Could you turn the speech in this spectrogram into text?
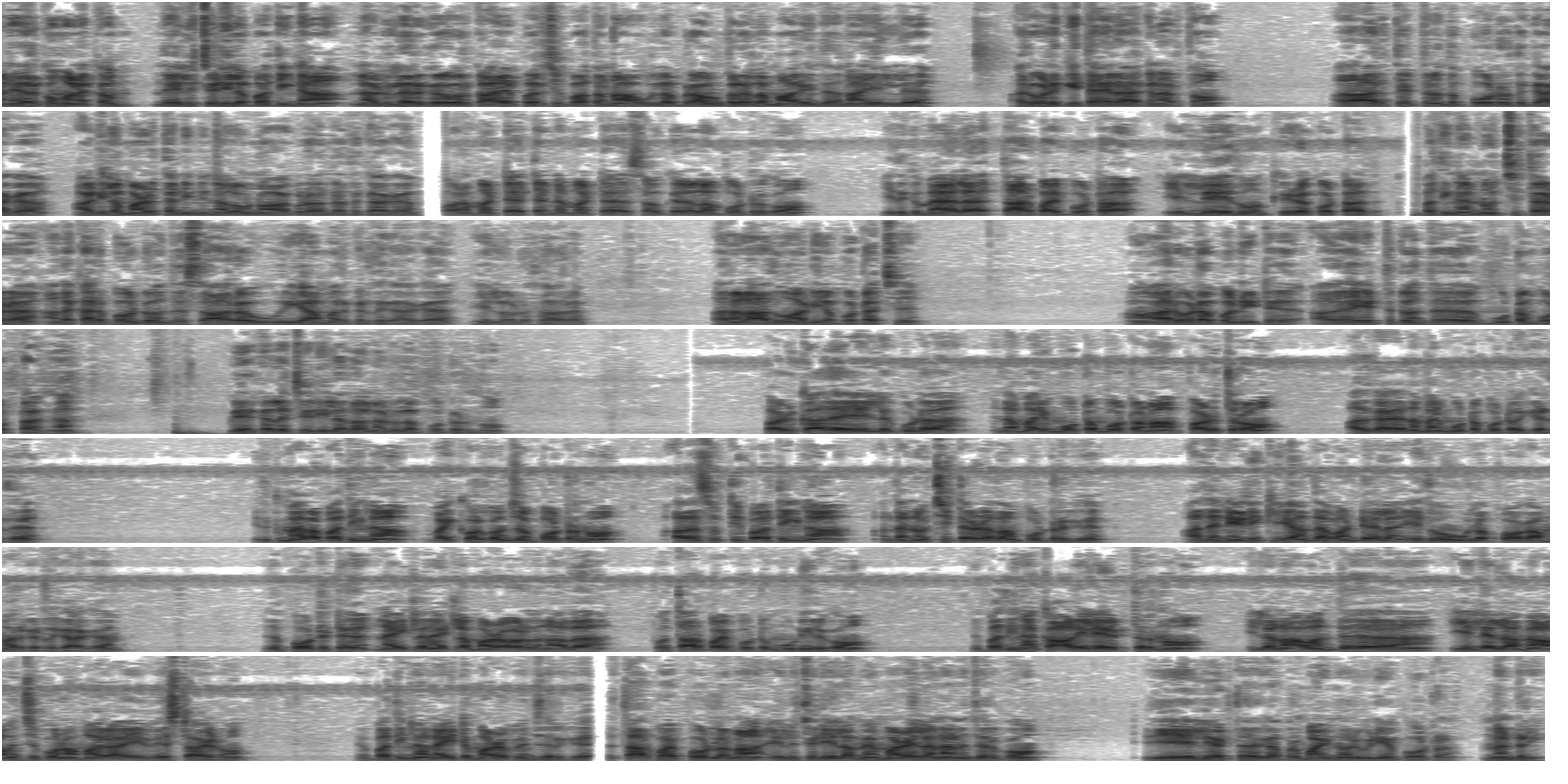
அனைவருக்கும் வணக்கம். இந்த எள்ளுச்செடியில் பார்த்தீங்கன்னா நடுவில் இருக்கிற ஒரு காயை பறித்து பார்த்தோம்னா உள்ள பிரவுன் கலரில் மாறி இருந்ததுன்னா எள்ளு அறுவடைக்கு தயாராக இருக்குன்னு அர்த்தம். அதை அறுத்து எடுத்துட்டு வந்து போடுறதுக்காக அடியில் மழை தண்ணி நின்னால ஒன்றும் ஆகக்கூடாதுன்றதுக்காக பனைமட்டை தென்னை மட்டை சவுக்கல் போட்டிருக்கோம். இதுக்கு மேலே தார்பாய் போட்டால் எள்ளு எதுவும் கீழே கொட்டாது. பார்த்தீங்கன்னா நொச்சித்தழை அந்த கருப்பை வண்டு வந்து சாரை உரியாமல் இருக்கிறதுக்காக எள்ளோட சாரை. அதனால் அதுவும் அடியில் போட்டாச்சு. அறுவடை பண்ணிட்டு அதை எடுத்துட்டு வந்து மூட்டம் போட்டாங்க. வேர்க்கடலை செடியில தான் நடுவில் போட்டிருந்தோம். பழுக்காத எள்ளு கூட இந்த மாதிரி மூட்டம் போட்டோம்னா பழுத்துரும். அதுக்காக இந்த மாதிரி மூட்டம் போட்டு வைக்கிறது. இதுக்கு மேலே பார்த்தீங்கன்னா வைக்கோல் கொஞ்சம் போட்டுருணும் அதை சுற்றி பார்த்தீங்கன்னா அந்த நொச்சி தழை தான் போட்டிருக்கு. அந்த நெடுக்கி அந்த வண்டையெல்லாம் எதுவும் உள்ளே போகாமல் இருக்கிறதுக்காக. இதை போட்டுட்டு நைட்டில் நைட்டில் மழை வர்றதுனால இப்போ தார்பாய் போட்டு மூடி இருக்கோம் இது பார்த்தீங்கன்னா காலையில் எடுத்துடணும். இல்லைனா வந்து எள் எல்லாமே அவிஞ்சு போன மாதிரி ஆகி வேஸ்ட் ஆகிடும் இது பார்த்தீங்கன்னா நைட்டு மழை பெஞ்சிருக்கு. தார்பாய் போடலன்னா எள்ளு செடி எல்லாமே மழையில் நனைஞ்சிருக்கும். இது எள்ளு எடுத்ததுக்கு அப்புறமா இன்னொரு வீடியோ போடுறேன். நன்றி.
